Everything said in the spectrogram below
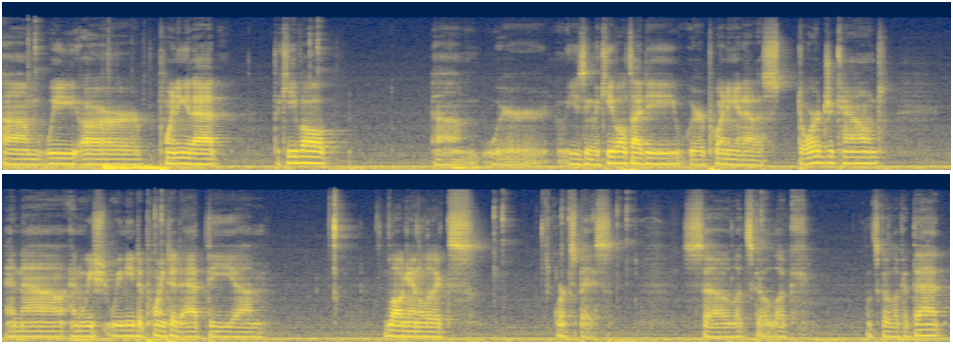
Um, we are pointing it at the key vault. Um, we're using the Key Vault ID. We're pointing it at a storage account, and now and we we need to point it at the um, Log Analytics workspace. So let's go look. Let's go look at that.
